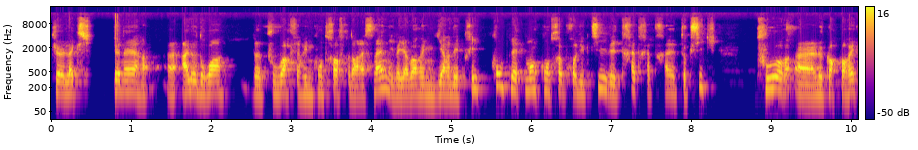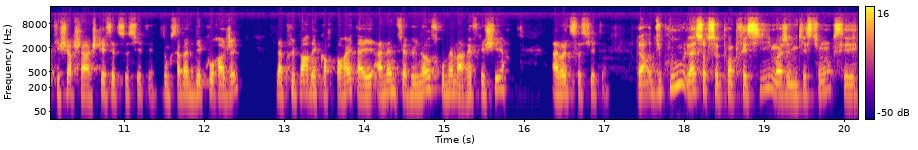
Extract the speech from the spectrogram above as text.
que l'action euh, a le droit de pouvoir faire une contre-offre dans la semaine, il va y avoir une guerre des prix complètement contre-productive et très très très toxique pour euh, le corporate qui cherche à acheter cette société. Donc ça va décourager la plupart des corporates à, même faire une offre ou même à réfléchir à votre société. Alors du coup, là sur ce point précis, moi j'ai une question, c'est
